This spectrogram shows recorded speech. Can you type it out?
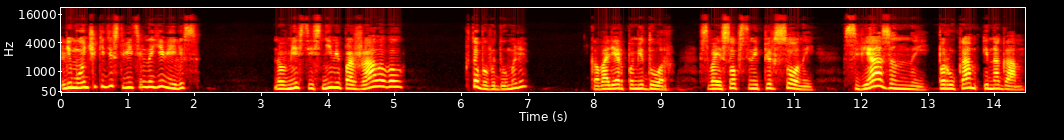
Лимончики действительно явились но вместе с ними пожаловал... Кто бы вы думали? Кавалер Помидор, своей собственной персоной, связанный по рукам и ногам.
